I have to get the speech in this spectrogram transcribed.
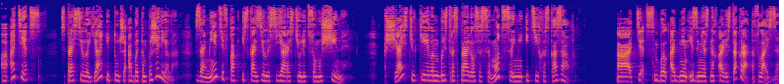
«А отец?» Спросила я и тут же об этом пожалела, заметив, как исказилось яростью лицо мужчины. К счастью, Кейлан быстро справился с эмоциями и тихо сказал. А отец был одним из местных аристократов, Лайза.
